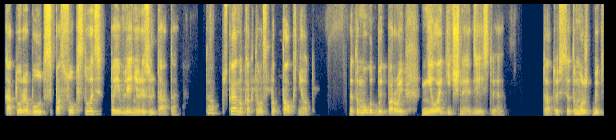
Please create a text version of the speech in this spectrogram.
которые будут способствовать появлению результата. Да, пускай оно как-то вас подтолкнет. Это могут быть порой нелогичные действия. Да, то есть это может быть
